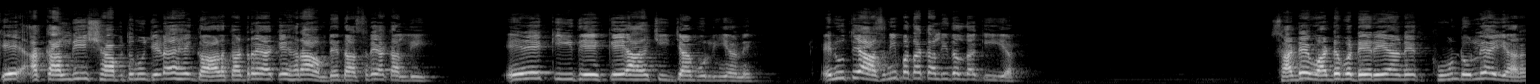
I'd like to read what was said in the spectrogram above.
ਕਿ ਅਕਾਲੀ ਸ਼ਬਦ ਨੂੰ ਜਿਹੜਾ ਇਹ ਗਾਲ ਕੱਢ ਰਿਹਾ ਕਿ ਹਰਾਮ ਦੇ ਦੱਸ ਰਿਹਾ ਅਕਾਲੀ, ਇਹ ਕੀ ਦੇਖ ਕੇ ਆਹ ਚੀਜ਼ਾਂ ਬੋਲੀਆਂ ਨੇ? ਇਹਨੂੰ ਇਤਿਹਾਸ ਨਹੀਂ ਪਤਾ ਅਕਾਲੀ ਦਲ ਦਾ ਕੀ ਆ। ਸਾਡੇ ਵੱਡ ਵਡੇਰਿਆਂ ਨੇ ਖੂਨ ਡੋਲਿਆ ਯਾਰ,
